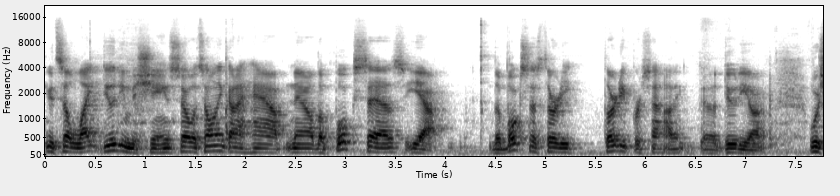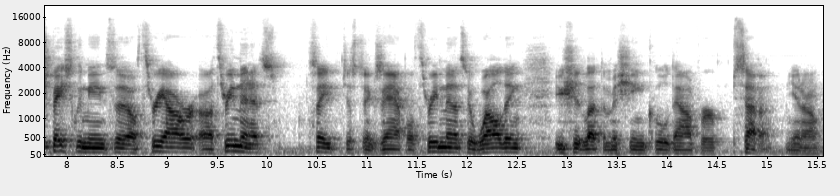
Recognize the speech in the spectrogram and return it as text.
it's a light duty machine, so it's only gonna have, now the book says, yeah, the book says 30, 30% I think uh, duty on it, which basically means uh, three hour, uh, three minutes, say just an example, three minutes of welding, you should let the machine cool down for seven, you know,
